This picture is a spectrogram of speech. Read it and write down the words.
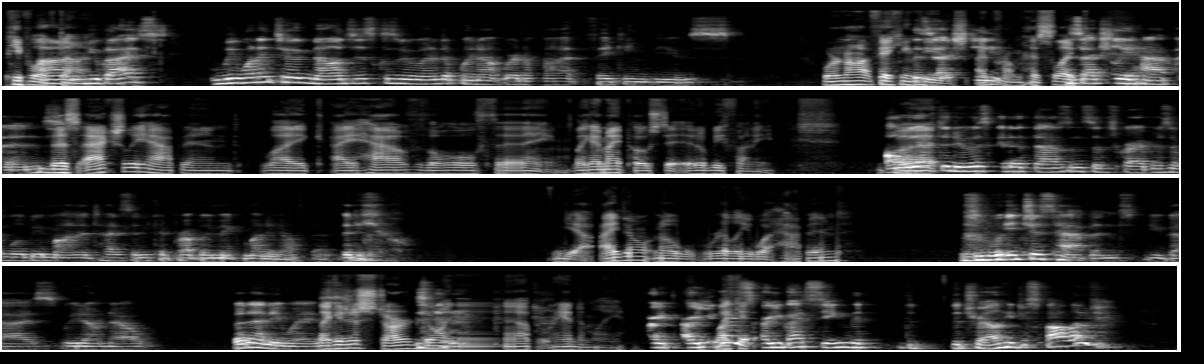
people have um, done. you guys, we wanted to acknowledge this because we wanted to point out we're not faking views. We're not faking This views, actually- I promise. Like, this actually happened. this actually happened. Like, I have the whole thing. Like, I might post it, it'll be funny. All we have to do is get a thousand subscribers and we'll be monetized and could probably make money off that video. Yeah, I don't know really what happened. it just happened, you guys. We don't know. But anyways, Like, it just started going up randomly. are, are you like guys it- are you guys seeing the, the the trail he just followed?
